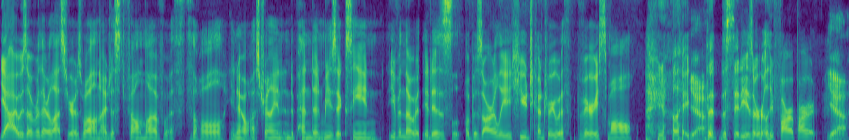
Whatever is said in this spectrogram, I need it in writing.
Yeah, I was over there last year as well, and I just fell in love with the whole, you know, Australian independent music scene. Even though it, it is a bizarrely huge country with very small, you know, like Yeah. the, the cities are really far apart. yeah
